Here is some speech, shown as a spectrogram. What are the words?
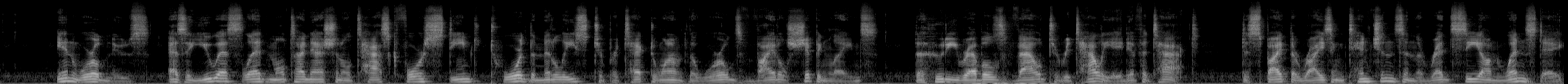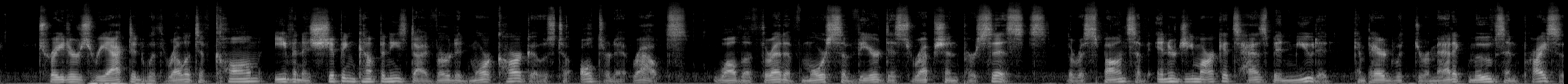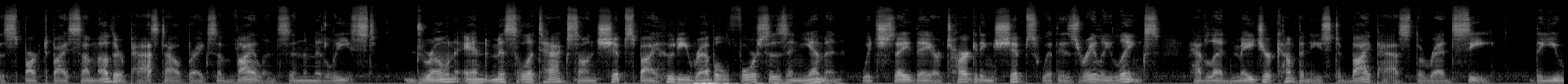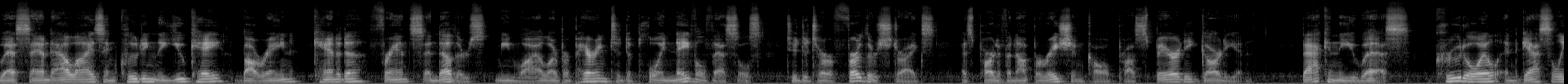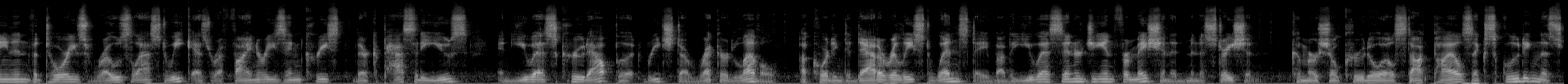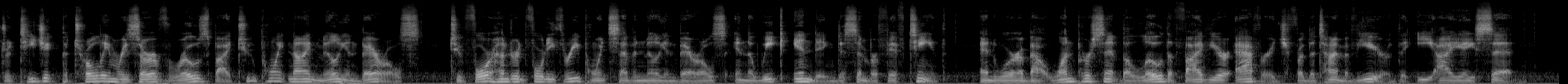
In world news, as a U.S. led multinational task force steamed toward the Middle East to protect one of the world's vital shipping lanes, the Houthi rebels vowed to retaliate if attacked. Despite the rising tensions in the Red Sea on Wednesday, traders reacted with relative calm even as shipping companies diverted more cargoes to alternate routes. While the threat of more severe disruption persists, the response of energy markets has been muted compared with dramatic moves in prices sparked by some other past outbreaks of violence in the Middle East. Drone and missile attacks on ships by Houthi rebel forces in Yemen, which say they are targeting ships with Israeli links, have led major companies to bypass the Red Sea. The US and allies, including the UK, Bahrain, Canada, France, and others, meanwhile, are preparing to deploy naval vessels to deter further strikes as part of an operation called Prosperity Guardian. Back in the U.S., crude oil and gasoline inventories rose last week as refineries increased their capacity use and U.S. crude output reached a record level, according to data released Wednesday by the U.S. Energy Information Administration. Commercial crude oil stockpiles, excluding the Strategic Petroleum Reserve, rose by 2.9 million barrels, to 443.7 million barrels in the week ending December 15th, and were about 1% below the five year average for the time of year, the EIA said.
